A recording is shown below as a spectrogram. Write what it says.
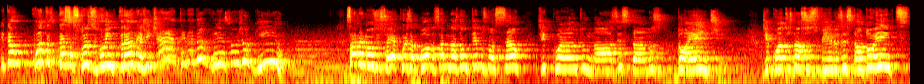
Então, quantas dessas coisas vão entrando e a gente, ah, tem nada a ver, é só um joguinho. Sabe, irmãos, isso aí é coisa boa, sabe? Nós não temos noção de quanto nós estamos doentes, de quantos nossos filhos estão doentes.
